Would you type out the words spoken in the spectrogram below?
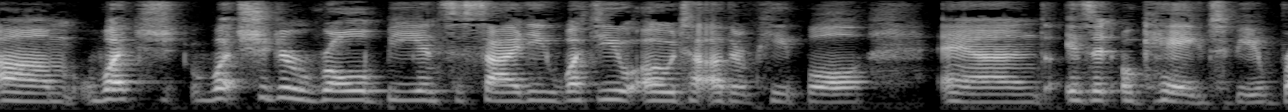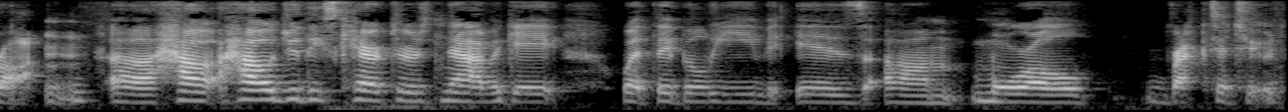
Um, what, sh what should your role be in society? What do you owe to other people? And is it okay to be rotten? Uh, how, how do these characters navigate what they believe is um, moral rectitude.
